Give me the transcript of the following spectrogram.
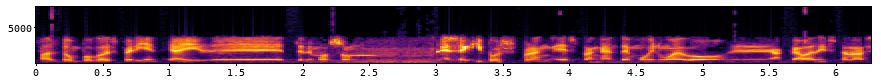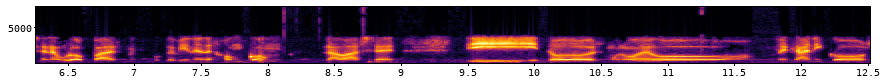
Falta un poco de experiencia ahí. tenemos el equipo es, fran- es francamente muy nuevo, eh, acaba de instalarse en Europa, es un equipo que viene de Hong Kong, la base, y todo es muy nuevo, mecánicos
